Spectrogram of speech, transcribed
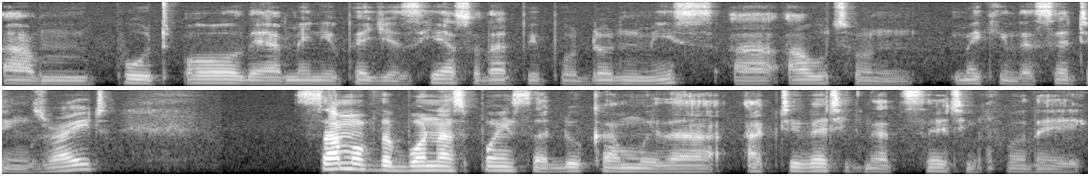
um, put all their menu pages here so that people don't miss uh, out on making the settings right. Some of the bonus points that do come with uh, activating that setting for the,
